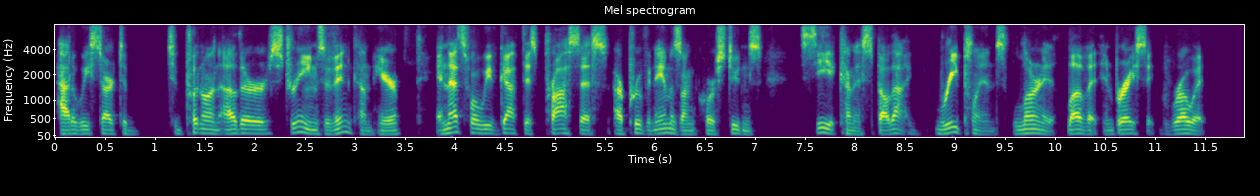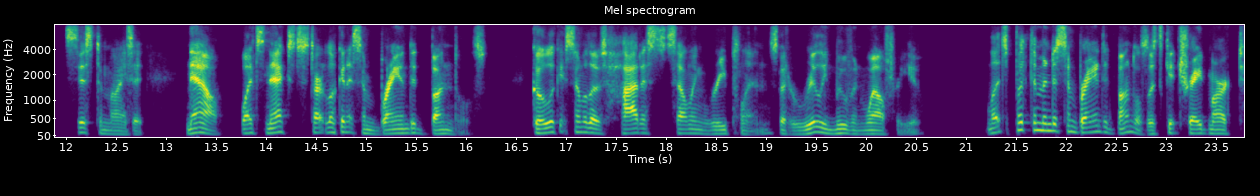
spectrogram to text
How do we start to to put on other streams of income here. And that's why we've got this process. Our proven Amazon course students see it kind of spelled out replens, learn it, love it, embrace it, grow it, systemize it. Now, what's next? Start looking at some branded bundles. Go look at some of those hottest selling replens that are really moving well for you. Let's put them into some branded bundles. Let's get trademarked.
